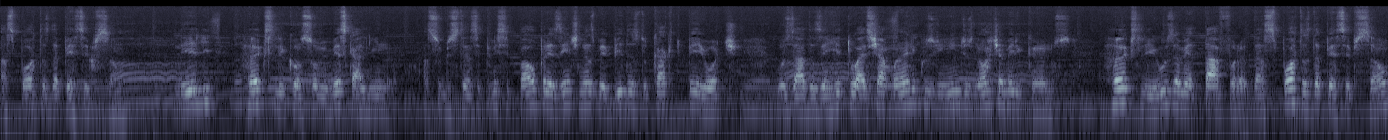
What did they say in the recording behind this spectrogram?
As Portas da Percepção. Nele, Huxley consome mescalina, a substância principal presente nas bebidas do cacto peyote, usadas em rituais xamânicos de índios norte-americanos. Huxley usa a metáfora das portas da percepção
